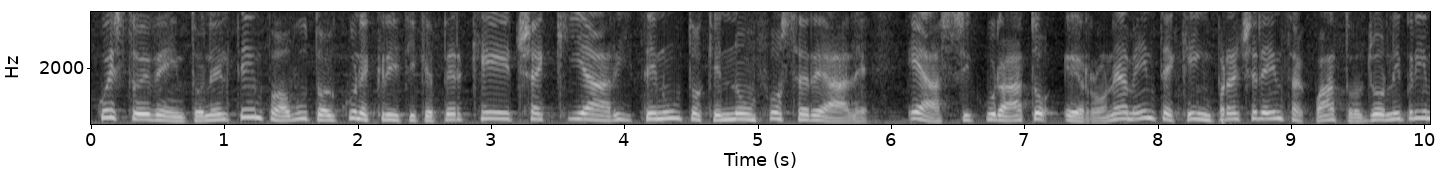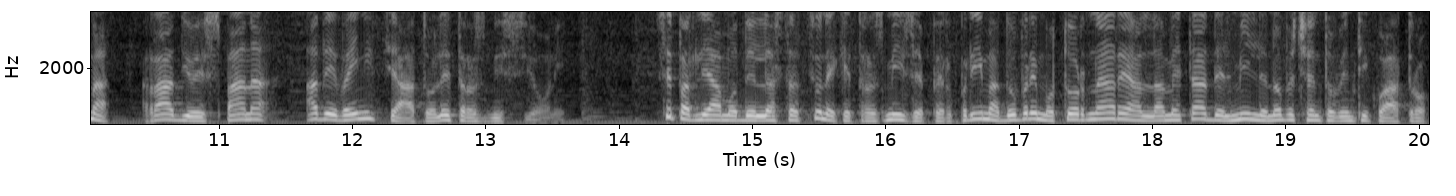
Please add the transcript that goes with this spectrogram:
Questo evento nel tempo ha avuto alcune critiche perché c'è chi ha ritenuto che non fosse reale e ha assicurato erroneamente che in precedenza, quattro giorni prima, Radio Espana aveva iniziato le trasmissioni. Se parliamo della stazione che trasmise per prima dovremmo tornare alla metà del 1924,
